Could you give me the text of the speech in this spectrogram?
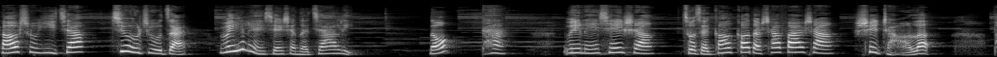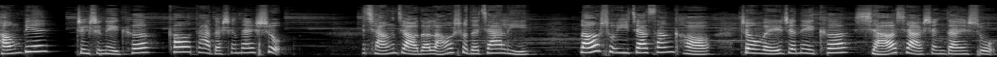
老鼠一家就住在威廉先生的家里。喏，看，威廉先生坐在高高的沙发上睡着了，旁边正是那棵高大的圣诞树。墙角的老鼠的家里，老鼠一家三口。正围着那棵小小圣诞树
